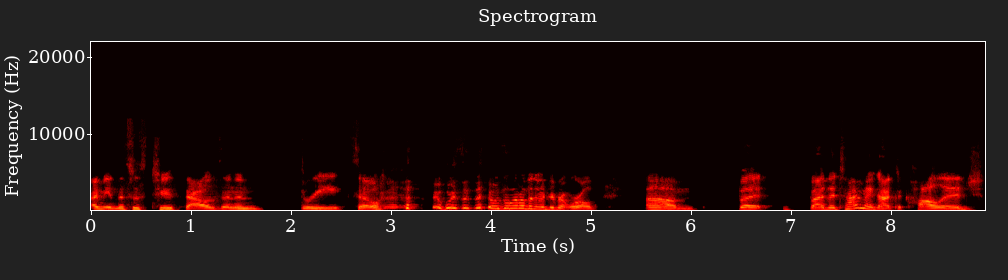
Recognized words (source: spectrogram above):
I mean, this was 2003. So it was, it was a little bit of a different world. Um, but by the time I got to college,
